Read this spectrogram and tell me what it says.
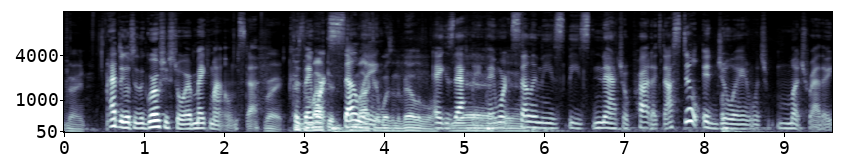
Right, I had to go to the grocery store and make my own stuff. right. Because the they market- weren't selling. The market wasn't available. Exactly. Yeah, they weren't yeah. selling these these natural products. Now, I still enjoy and would much rather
